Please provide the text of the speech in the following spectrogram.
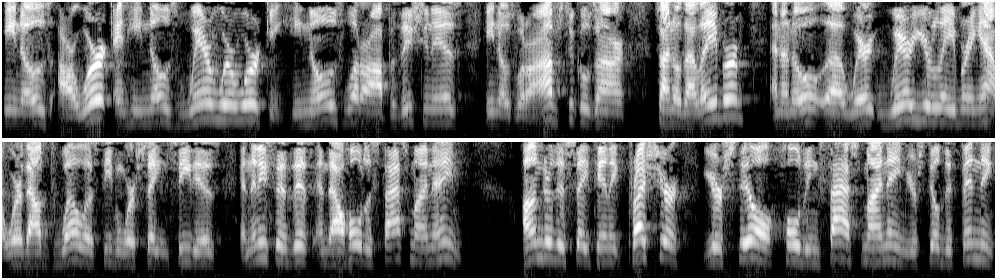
He knows our work and He knows where we're working. He knows what our opposition is. He knows what our obstacles are. So I know thy labor and I know uh, where, where you're laboring at, where thou dwellest, even where Satan's seat is. And then He says this, and thou holdest fast my name under the satanic pressure, you're still holding fast my name. You're still defending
